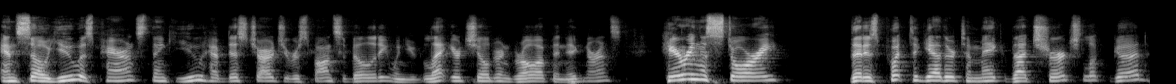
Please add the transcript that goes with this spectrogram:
And so, you as parents think you have discharged your responsibility when you let your children grow up in ignorance, hearing a story that is put together to make the church look good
